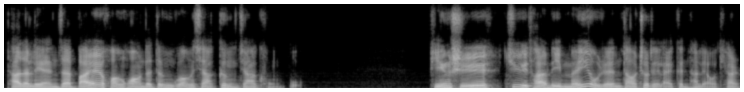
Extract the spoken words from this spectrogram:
他的脸在白晃晃的灯光下更加恐怖。平时剧团里没有人到这里来跟他聊天。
